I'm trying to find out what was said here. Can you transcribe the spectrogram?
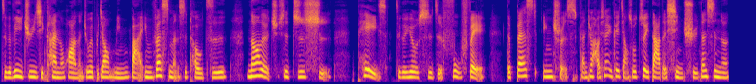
这个例句一起看的话呢，就会比较明白。investment 是投资，knowledge 是知识，pays 这个又是指付费。The best interest 感觉好像也可以讲说最大的兴趣，但是呢，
